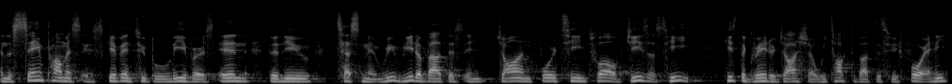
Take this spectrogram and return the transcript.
And the same promise is given to believers in the New Testament. We read about this in John 14, 12. Jesus, He He's the greater Joshua. We talked about this before. And he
